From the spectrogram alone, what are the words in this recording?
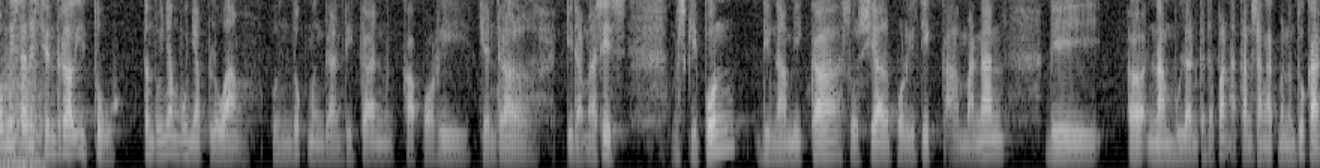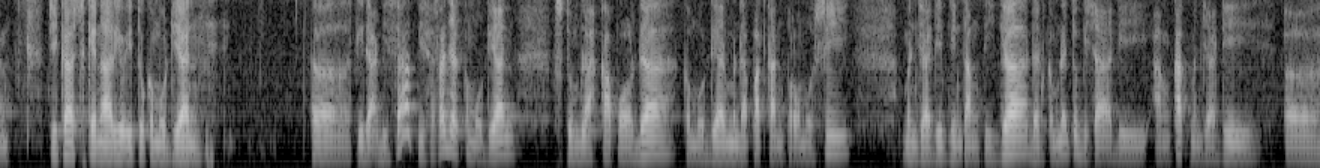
Komisaris Jenderal itu tentunya punya peluang untuk menggantikan Kapolri Jenderal Idam Aziz. Meskipun dinamika sosial, politik, keamanan di eh, enam bulan ke depan akan sangat menentukan. Jika skenario itu kemudian uh, tidak bisa, bisa saja kemudian sejumlah Kapolda kemudian mendapatkan promosi menjadi bintang tiga dan kemudian itu bisa diangkat menjadi uh,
